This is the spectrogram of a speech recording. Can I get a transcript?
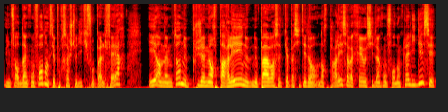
une sorte d'inconfort, donc c'est pour ça que je te dis qu'il ne faut pas le faire. Et en même temps, ne plus jamais en reparler, ne, pas avoir cette capacité d'en reparler, ça va créer aussi de l'inconfort. Donc là, l'idée, c'est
